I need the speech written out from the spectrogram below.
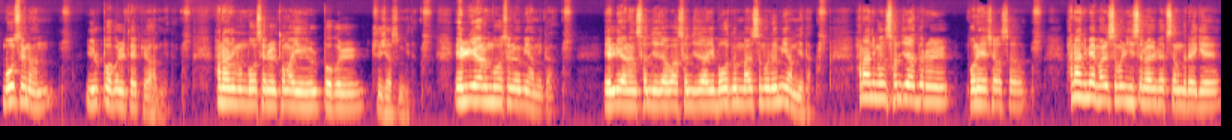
모세는 율법을 대표합니다. 하나님은 모세를 통하여 율법을 주셨습니다. 엘리야는 무엇을 의미합니까? 엘리야는 선지자와 선지자의 모든 말씀을 의미합니다. 하나님은 선지자들을 보내셔서 하나님의 말씀을 이스라엘 백성들에게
